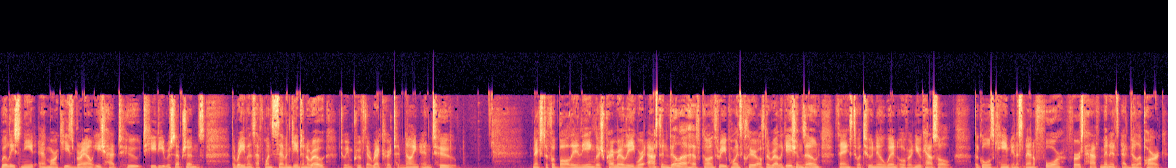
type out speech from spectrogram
Willie Snead and Marquise Brown each had two TD receptions. The Ravens have won seven games in a row to improve their record to 9 and 2. Next to football in the English Premier League, where Aston Villa have gone three points clear of the relegation zone thanks to a 2 0 win over Newcastle. The goals came in a span of four first half minutes at Villa Park.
